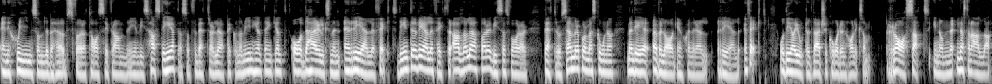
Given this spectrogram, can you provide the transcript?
energin som det behövs för att ta sig fram i en viss hastighet, alltså förbättrar löpekonomin helt enkelt. Och det här är liksom en, en reell effekt. Det är inte en reell effekt för alla löpare. Vissa svarar bättre och sämre på de här skorna, men det är överlag en generell reell effekt. Och det har gjort att världsrekorden har liksom rasat inom nä nästan alla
